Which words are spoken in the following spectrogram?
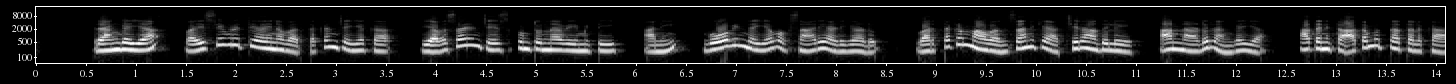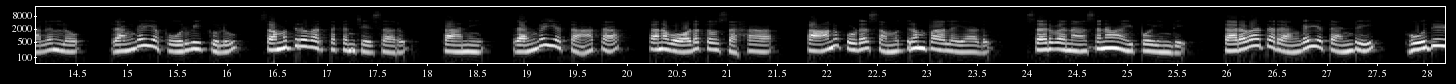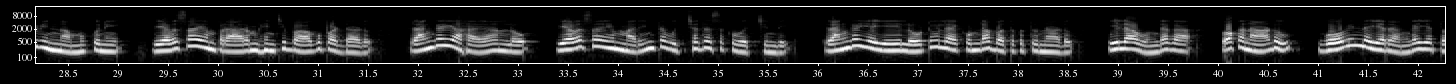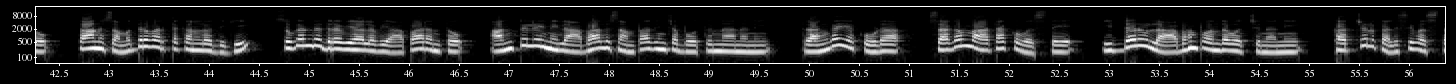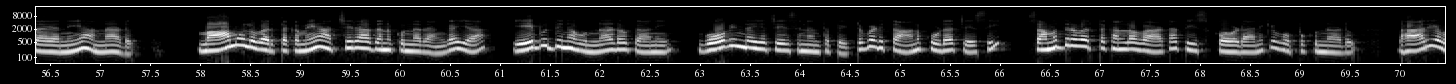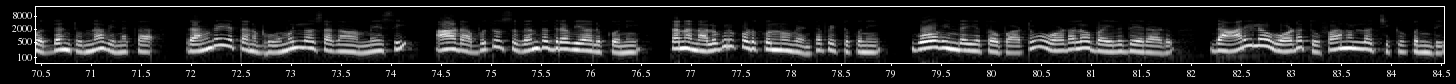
రంగయ్య వైశ్యవృత్తి అయిన వర్తకం చెయ్యక వ్యవసాయం చేసుకుంటున్నావేమిటి? అని గోవిందయ్య ఒకసారి అడిగాడు. వర్తకం మా వంశానికి అచ్చిరాదులే అన్నాడు రంగయ్య. అతని తాత ముత్తాతల కాలంలో రంగయ్య పూర్వీకులు సముద్ర వర్తకం చేశారు. కానీ రంగయ్య తాత తన ఓడతో సహా తాను కూడా సముద్రం పాలయ్యాడు. సర్వనాశనం అయిపోయింది. తర్వాత రంగయ్య తండ్రి భూదేవిని నమ్ముకుని వ్యవసాయం ప్రారంభించి బాగుపడ్డాడు. రంగయ్య హయాంలో వ్యవసాయం మరింత ఉచ్చదశకు వచ్చింది. రంగయ్య ఏ లోటు లేకుండా బతుకుతున్నాడు. ఇలా ఉండగా ఒకనాడు గోవిందయ్య రంగయ్యతో తాను సముద్ర వర్తకంలో దిగి సుగంధ ద్రవ్యాల వ్యాపారంతో అంతులేని లాభాలు సంపాదించబోతున్నానని రంగయ్య కూడా సగం వాటాకు వస్తే ఇద్దరూ లాభం పొందవచ్చునని ఖర్చులు కలిసి వస్తాయని అన్నాడు. మామూలు వర్తకమే అచ్చిరాదనుకున్న రంగయ్య ఏ బుద్ధిన ఉన్నాడో కాని గోవిందయ్య చేసినంత పెట్టుబడి తాను కూడా చేసి సముద్ర వర్తకంలో వాటా తీసుకోవడానికి ఒప్పుకున్నాడు. భార్య వద్దంటున్నా వినక రంగయ్య తన భూముల్లో సగం అమ్మేసి ఆ డబ్బుతో సుగంధ ద్రవ్యాలు కొని తన నలుగురు కొడుకులను వెంట పెట్టుకుని గోవిందయ్యతో పాటు ఓడలో బయలుదేరాడు. దారిలో ఓడ తుఫానుల్లో చిక్కుకుంది.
